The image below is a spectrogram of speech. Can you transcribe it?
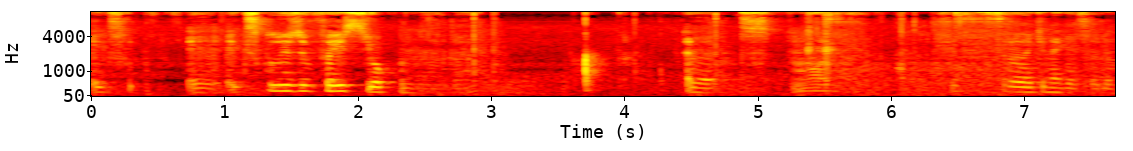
Ex e, exclusive face yok bunlarda. Evet. Şimdi sıradakine geçelim.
